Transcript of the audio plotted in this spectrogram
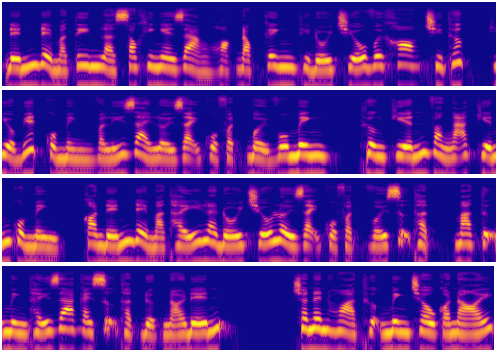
Đến để mà tin là sau khi nghe giảng hoặc đọc kinh thì đối chiếu với kho tri thức, hiểu biết của mình và lý giải lời dạy của Phật bởi vô minh, thường kiến và ngã kiến của mình, còn đến để mà thấy là đối chiếu lời dạy của Phật với sự thật, mà tự mình thấy ra cái sự thật được nói đến. Cho nên Hòa Thượng Minh Châu có nói,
